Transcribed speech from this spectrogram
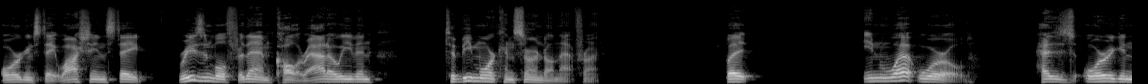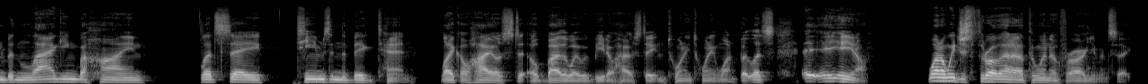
Oregon State, Washington State, reasonable for them, Colorado even, to be more concerned on that front. But in what world has Oregon been lagging behind, let's say, teams in the Big Ten? Like Ohio State. Oh, by the way, we beat Ohio State in 2021. But let's, eh, eh, eh, you know, why don't we just throw that out the window for argument's sake?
